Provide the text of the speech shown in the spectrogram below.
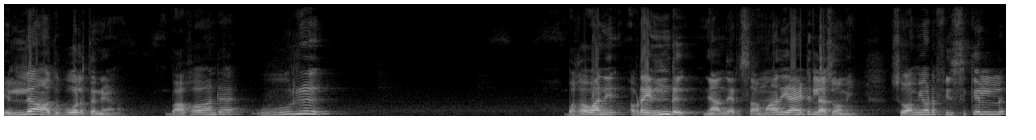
എല്ലാം അതുപോലെ തന്നെയാണ്. ഭഗവാന്റെ ഒരു ഭഗവാൻ അവിടെ ഉണ്ട്. ഞാൻ നേരെ സമാധി ആയിട്ടില്ല സ്വാമി. സ്വാമി അവിടെ ഫിസിക്കൽ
